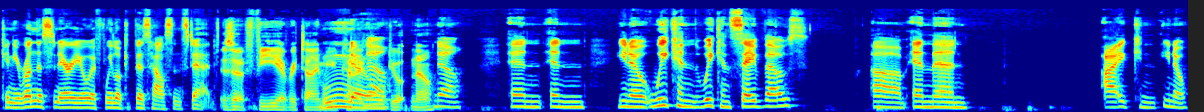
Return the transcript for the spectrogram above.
Can you run the scenario if we look at this house instead? is it a fee every time you kind No. of do it? No. No, and and you know we can we can save those, um, and then I can you know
